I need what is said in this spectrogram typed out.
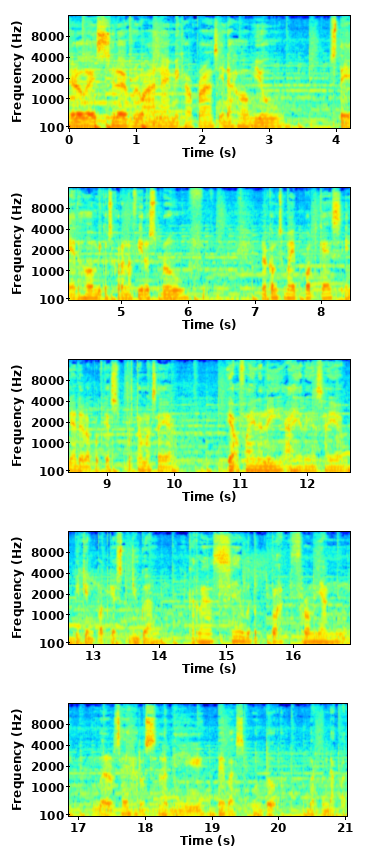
Hello guys, hello everyone. I'm Mika Pras. In the home you stay at home because coronavirus, bro. Welcome to my podcast. Ini adalah podcast pertama saya. Ya, finally akhirnya saya bikin podcast juga karena saya butuh platform yang menurut saya harus lebih bebas untuk berpendapat.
